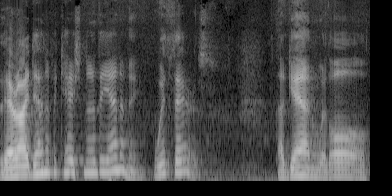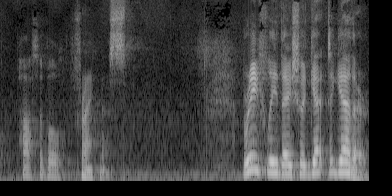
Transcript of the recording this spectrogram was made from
their identification of the enemy with theirs, again with all possible frankness. Briefly, they should get together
